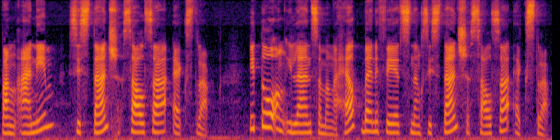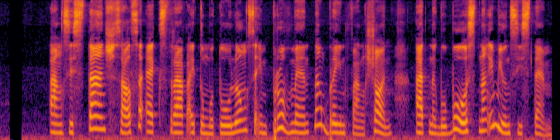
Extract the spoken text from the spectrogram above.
Pang-anim, si Stanch Salsa Extract. Ito ang ilan sa mga health benefits ng Sistanch Salsa Extract. Ang Sistanch Salsa Extract ay tumutulong sa improvement ng brain function at nagbo-boost ng immune system.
